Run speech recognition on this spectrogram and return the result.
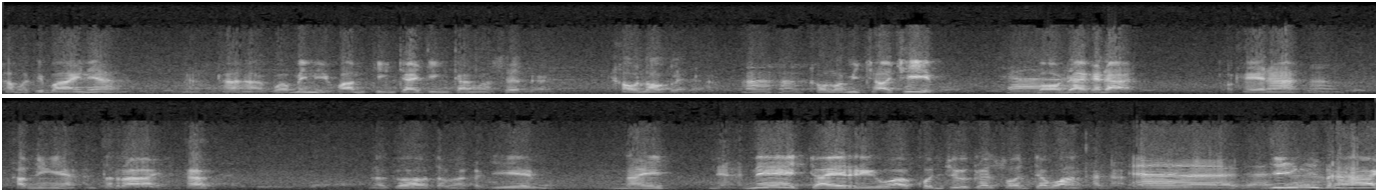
คำอธิบายเนี่ยนะถ้าหากว่าไม่มีความจริงใจจริงจังเราเสร็จเลย เข้าล็อกเลยนะครับอ่าฮะเข้าล็อกมิจฉาชีพใช่บอกได้ก็ได้ โอเคนะอ่าคำอย่างเงี้ยอันตรายนะครับ แล้วก็ต่อมากับยิ้มในเนี่ยแน่ใจหรือว่าคนชื่อกระสนจะว่างขนาดไหนอ่าใช่ยิงอีกต่างหาก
